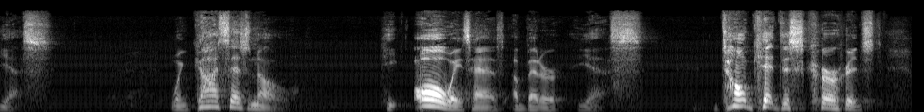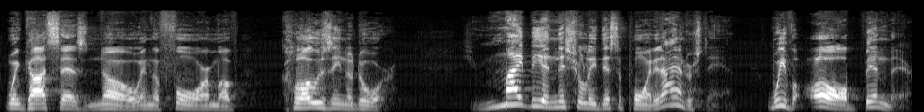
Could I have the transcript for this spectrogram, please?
yes. When God says no, he always has a better yes. Don't get discouraged when God says no in the form of closing a door. You might be initially disappointed. I understand. We've all been there.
